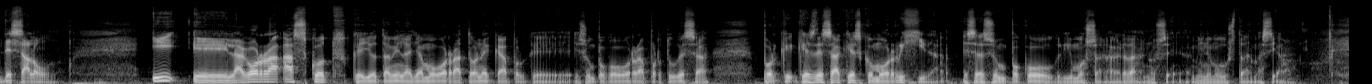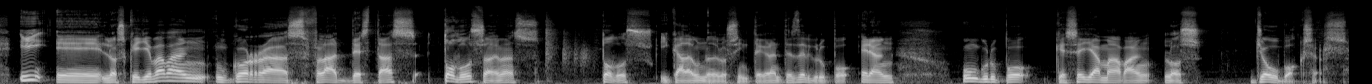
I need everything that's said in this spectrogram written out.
de salón. Y eh, la gorra Ascot, que yo también la llamo gorra toneca, porque es un poco gorra portuguesa, porque que es de esa que es como rígida. Esa es un poco grimosa, la verdad, no sé, a mí no me gusta demasiado. Y eh, los que llevaban gorras flat de estas, todos además, todos y cada uno de los integrantes del grupo eran un grupo que se llamaban los Joe Boxers.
